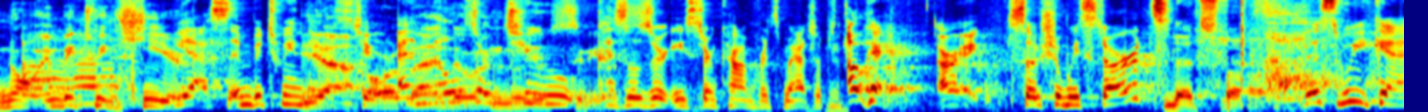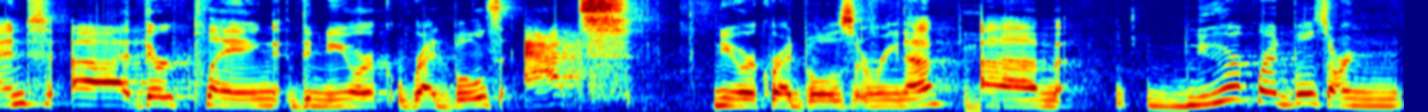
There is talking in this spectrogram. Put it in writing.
No, in between Uh, here. Yes, in between those Yeah, two. Orlando and those are New York two City, because those are Eastern Conference matchups. Okay, all right. So should we start? Let's start. This weekend, uh, they're playing the New York Red Bulls at New York Red Bulls Arena. Mm-hmm. Um, New York Red Bulls are. n-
